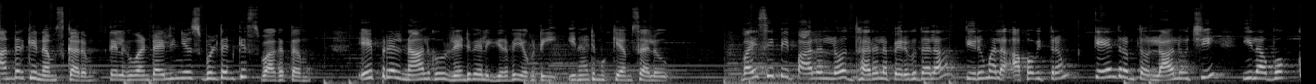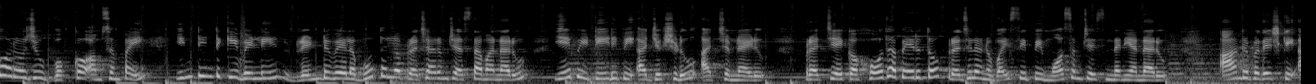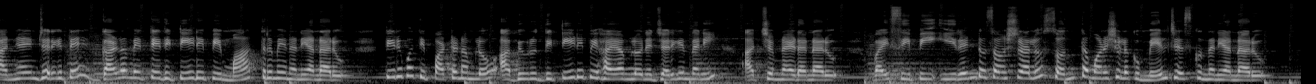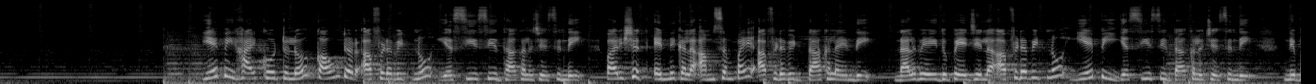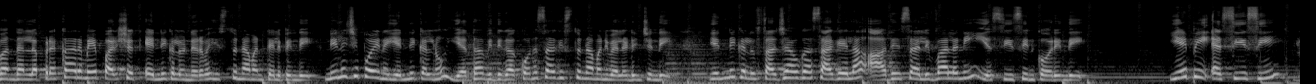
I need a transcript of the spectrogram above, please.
అందరికీ నమస్కారం. Telugu one daily news బులెటిన్కి స్వాగతం. ఏప్రిల్ నాలుగు రెండు వేల ఇరవై ఒకటి ఈనాటి ముఖ్యాంశాలు. వైసీపీ పాలనలో ధరల పెరుగుదల తిరుమల అపవిత్రం కేంద్రంతో లాలూచి ఇలా ఒక్కో రోజు ఒక్కో అంశంపై ఇంటింటికి వెళ్ళి రెండు వేల బూతుల్లో ప్రచారం చేస్తామన్నారు ఏపీ టీడీపీ అధ్యక్షుడు అచ్చెన్నాయుడు. ప్రత్యేక హోదా పేరుతో ప్రజలను వైసీపీ మోసం చేసిందని అన్నారు. ఆంధ్రప్రదేశ్కి అన్యాయం జరిగితే గళమెత్తేది టీడీపీ మాత్రమేనని అన్నారు. తిరుపతి పట్టణంలో అభివృద్ధి టీడీపీ హయాంలోనే జరిగిందని అచ్చెన్నాయుడు అన్నారు. వైసీపీ ఈ రెండు సంవత్సరాలు సొంత మనుషులకు మేలు చేసుకుందని అన్నారు. ఏపీ హైకోర్టులో కౌంటర్ అఫిడవిట్ను ఎస్ఈసి దాఖలు చేసింది. పరిషత్ ఎన్నికల అంశంపై అఫిడవిట్ దాఖలైంది. నలభై ఐదు పేజీల అఫిడవిట్ను ఏపీ ఎస్ఈసి దాఖలు చేసింది. నిబంధనల ప్రకారమే పరిషత్ ఎన్నికలు నిర్వహిస్తున్నామని తెలిపింది. నిలిచిపోయిన ఎన్నికలను యథావిధిగా కొనసాగిస్తున్నామని వెల్లడించింది. ఎన్నికలు సజావుగా సాగేలా ఆదేశాలివ్వాలని ఎస్ఈసిని కోరింది. ఏపీ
